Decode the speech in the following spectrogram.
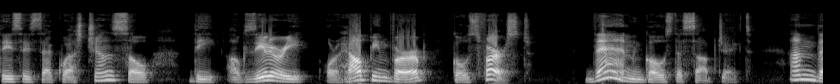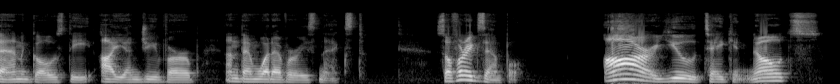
this is a question. So the auxiliary or helping verb goes first. Then goes the subject. And then goes the ing verb and then whatever is next. So for example, are you taking notes?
